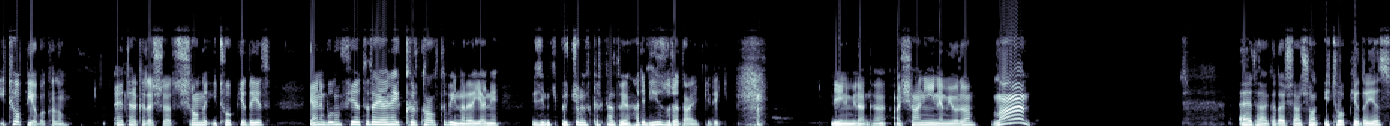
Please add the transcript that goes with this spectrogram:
İtopya bakalım. Evet arkadaşlar şu anda İtopya'dayız. Yani bunun fiyatı da yani 46 bin lira. Yani bizimki bütçemiz 46 bin. Hadi bir 100 lira daha ekledik. Diyelim bir dakika. Aşağı niye inemiyorum? Lan! Evet arkadaşlar şu an İtopya'dayız.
